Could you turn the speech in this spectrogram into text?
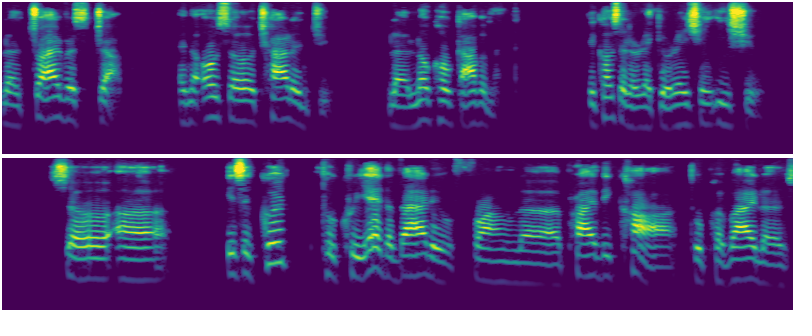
the driver's job and also challenge the local government because of the regulation issue. So uh, it's good to create the value from the private car to provide the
